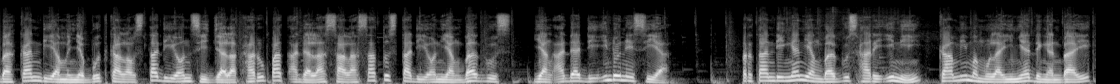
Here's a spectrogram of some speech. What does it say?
bahkan dia menyebut kalau stadion Sijalak Harupat adalah salah satu stadion yang bagus, yang ada di Indonesia. Pertandingan yang bagus hari ini, kami memulainya dengan baik,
